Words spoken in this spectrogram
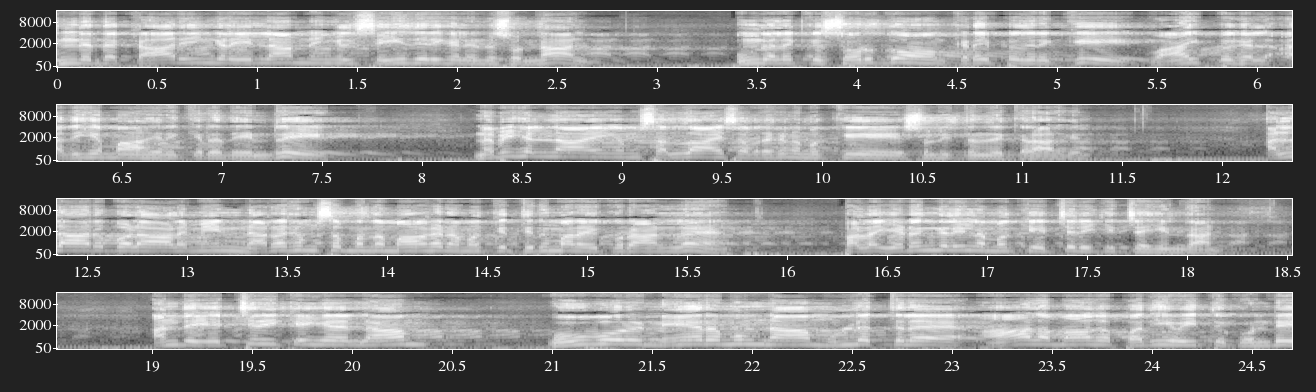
இந்தந்த காரியங்களை எல்லாம் நீங்கள் செய்தீர்கள் என்று சொன்னால் உங்களுக்கு சொர்க்கம் கிடைப்பதற்கு வாய்ப்புகள் அதிகமாக இருக்கிறது என்று நபிகள் நாயகம் சல்லாய்ஸ் அவர்கள் நமக்கு சொல்லி தந்திருக்கிறார்கள். அல்லா அருபல் நரகம் சம்பந்தமாக நமக்கு திருமறை குரான்ல பல இடங்களில் நமக்கு எச்சரிக்கை செய்கின்றான். அந்த எச்சரிக்கைகள் எல்லாம் ஒவ்வொரு நேரமும் நாம் உள்ளத்துல ஆழமாக பதிய வைத்துக் கொண்டு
